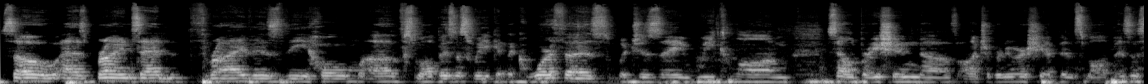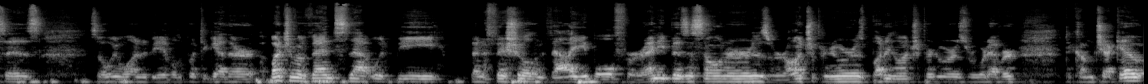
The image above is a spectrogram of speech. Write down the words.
So, as Brian said, Thrive is the home of Small Business Week and the Kawarthas, which is a week long celebration of entrepreneurship and small businesses. So, we wanted to be able to put together a bunch of events that would be beneficial and valuable for any business owners or entrepreneurs, budding entrepreneurs, or whatever to come check out.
